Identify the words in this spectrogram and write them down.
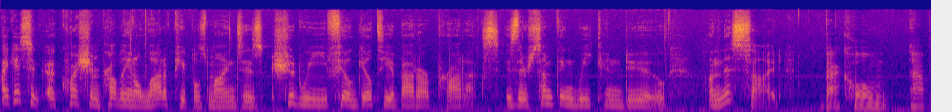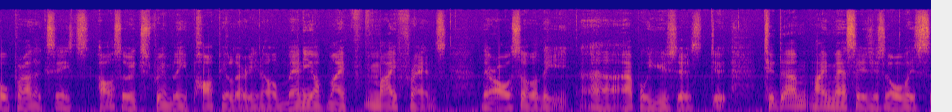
I guess a, a, question probably in a lot of people's minds is should we feel guilty about our products? Is there something we can do on this side back home, Apple products is also extremely popular. You know, many of my my friends, they're also the uh, Apple users. To, to them, my message is always,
